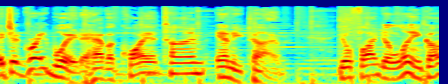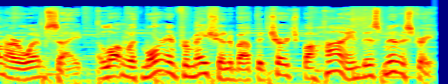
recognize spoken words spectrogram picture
It's a great way to have a quiet time anytime. You'll find a link on our website, along with more information about the church behind this ministry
